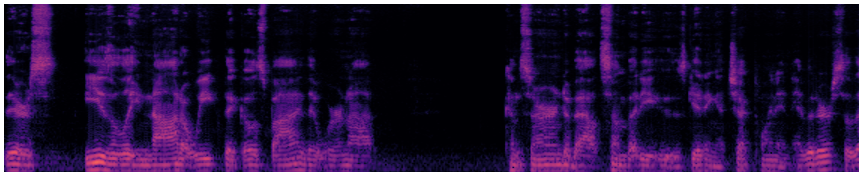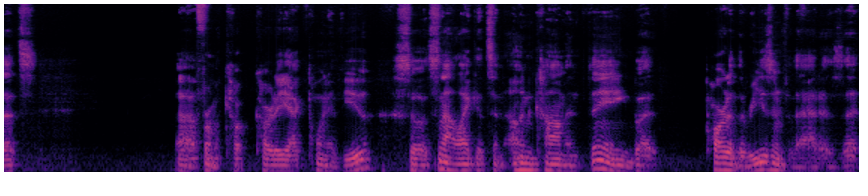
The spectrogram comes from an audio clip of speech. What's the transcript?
there's easily not a week that goes by that we're not concerned about somebody who's getting a checkpoint inhibitor. So that's uh, from a ca- cardiac point of view. So it's not like it's an uncommon thing, but part of the reason for that is that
